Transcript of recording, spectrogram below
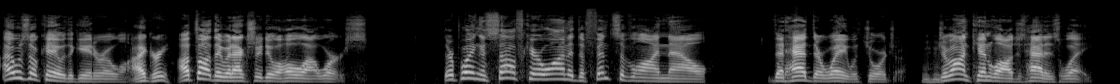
I was okay with the Gator O line. I agree. I thought they would actually do a whole lot worse. They're playing a South Carolina defensive line now that had their way with Georgia. mm hmm Javon Kinlaw just had his way.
